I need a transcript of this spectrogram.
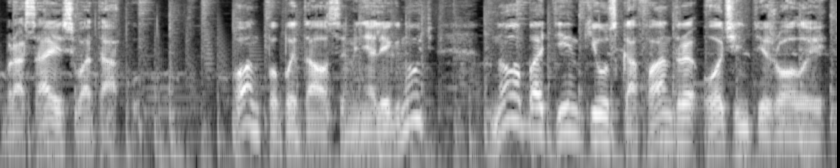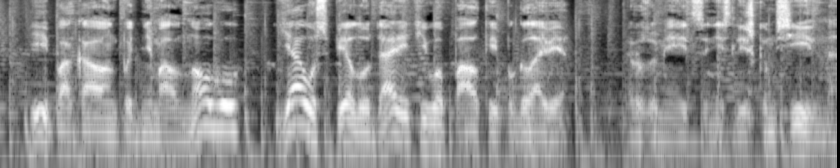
бросаясь в атаку. Он попытался меня легнуть, но ботинки у скафандра очень тяжелые, и пока он поднимал ногу, я успел ударить его палкой по голове. Разумеется, не слишком сильно.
